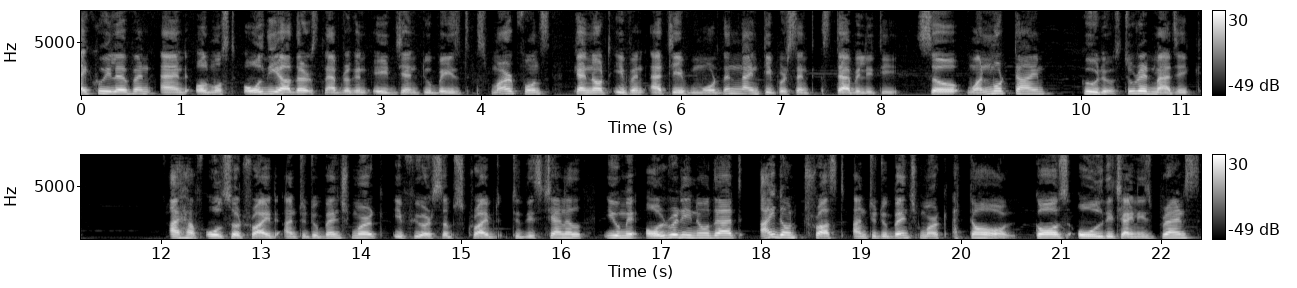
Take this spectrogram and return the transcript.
iQOO 11 and almost all the other Snapdragon 8 Gen 2 based smartphones cannot even achieve more than 90% stability. So one more time, kudos to Red Magic. I have also tried Antutu Benchmark. If you are subscribed to this channel, you may already know that I don't trust Antutu Benchmark at all. Cause all the Chinese brands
